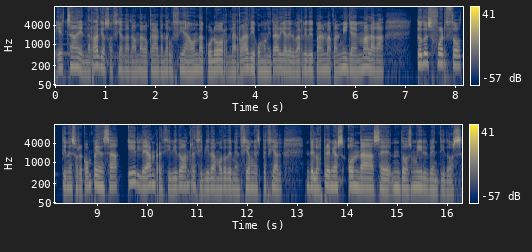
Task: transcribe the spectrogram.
hecha en la radio asociada a la onda local de Andalucía, Onda Color, la radio comunitaria del barrio de Palma Palmilla en Málaga. Todo esfuerzo tiene su recompensa y le han recibido, han recibido a modo de mención especial de los premios Ondas eh, 2022.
